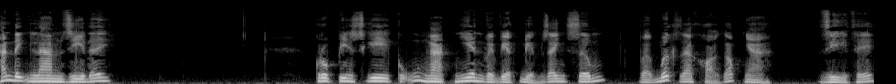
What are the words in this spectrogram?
Hắn định làm gì đây? Kropinski cũng ngạc nhiên về việc điểm danh sớm và bước ra khỏi góc nhà. Gì thế?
